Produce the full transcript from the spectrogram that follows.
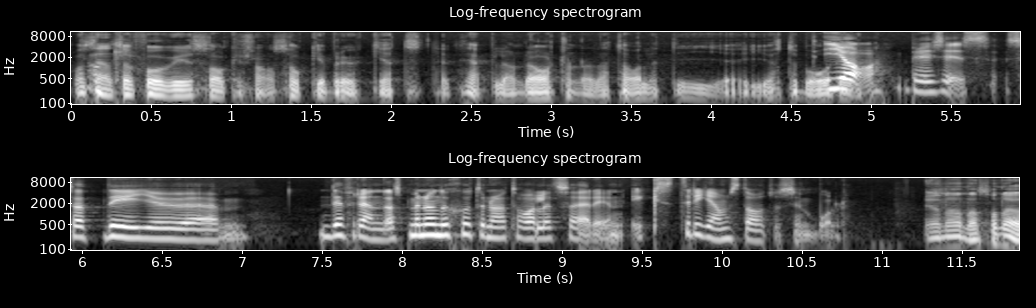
Och sen Och- så får vi ju saker som sockerbruket, till exempel under 1800-talet i i Göteborg. Ja, precis. Så att det är ju, eh, det förändras. Men under 1700-talet så är det en extrem statussymbol. En annan sån där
